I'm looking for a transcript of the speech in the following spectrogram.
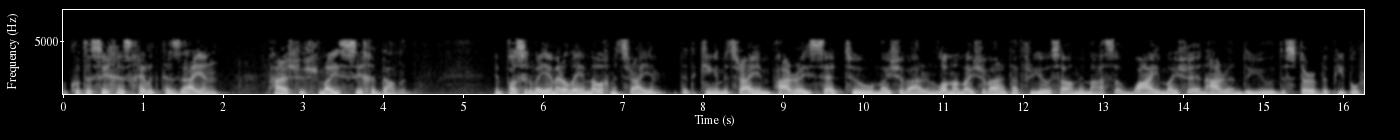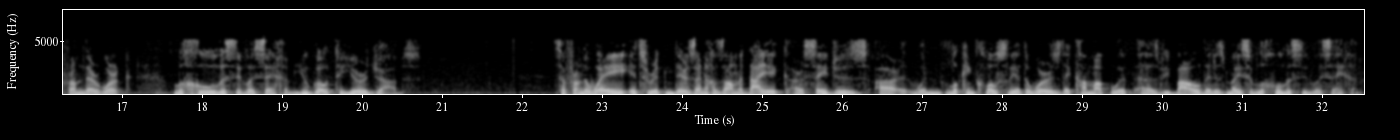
Lakuta Siches Chelik Tazayin, Parash Shmois Sicha Dalad. In Pasuk Vayemer Alein Melech Mitzrayim, that the king of Mitzrayim, Parai, said to Moshe Aaron, Loma Moshe Aaron Tafriyu Masa, why Moshe and Aaron do you disturb the people from their work? L'sivleisechem, you go to your jobs. So from the way it's written, there's an Chazal Medayik, our sages are, when looking closely at the words, they come up with as Vibal that is Meisiv L'chulisiv L'seichem.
